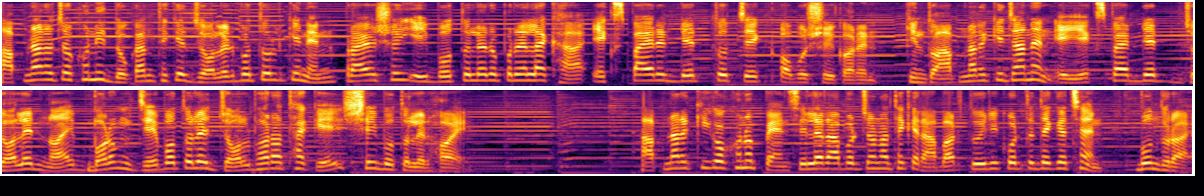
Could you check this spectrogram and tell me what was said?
আপনারা যখনই দোকান থেকে জলের বোতল কেনেন, প্রায়শই এই বোতলের উপরে লেখা এক্সপায়ারের ডেট তো চেক অবশ্যই করেন। কিন্তু আপনারা কি জানেন, এই এক্সপায়ার ডেট জলের নয়, বরং যে বোতলে জল ভরা থাকে, সেই বোতলের হয়। আপনারা কি কখনো পেন্সিলের আবর্জনা থেকে রাবার তৈরি করতে দেখেছেন? বন্ধুরা,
